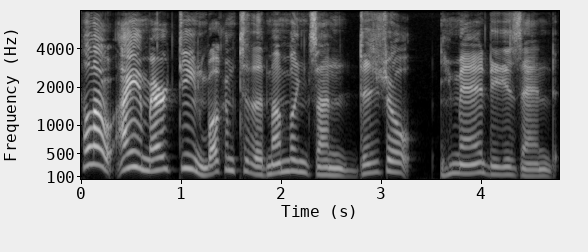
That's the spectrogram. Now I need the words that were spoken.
Hello, I am Eric Dean. Welcome to the Mumblings on Digital Humanities and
